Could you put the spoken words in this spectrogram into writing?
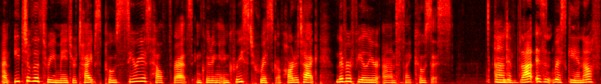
and each of the three major types pose serious health threats, including increased risk of heart attack, liver failure, and psychosis. And if that isn't risky enough,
